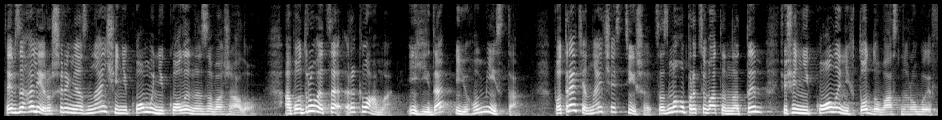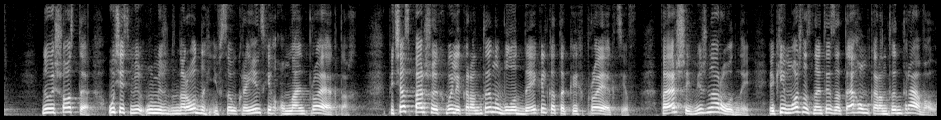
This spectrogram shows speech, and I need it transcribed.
Та й взагалі розширення знань ще нікому ніколи не заважало. А по-друге, це реклама і гіда, і його міста. По-третє, найчастіше це змога працювати над тим, що ще ніколи ніхто до вас не робив. Ну і шосте участь у міжнародних і всеукраїнських онлайн-проектах. Під час першої хвилі карантину було декілька таких проєктів. Перший міжнародний, який можна знайти за тегом Карантин Тревел,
